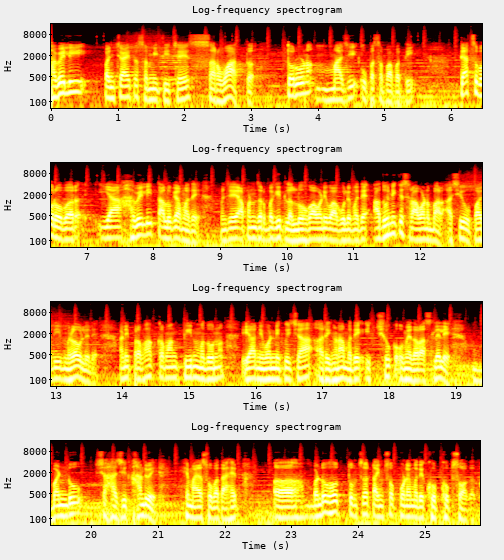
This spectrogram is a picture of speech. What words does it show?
हवेली पंचायत समितीचे सर्वात तरुण माजी उपसभापती. त्याचबरोबर या हवेली तालुक्यामध्ये म्हणजे आपण जर बघितलं लोहगाव आणि वाघोलीमध्ये आधुनिक श्रावणबाळ अशी उपाधी मिळवलेले आणि प्रभाग क्रमांक तीनमधून या निवडणुकीच्या रिंगणामध्ये इच्छुक उमेदवार असलेले बंडू शहाजी खांदवे हे माझ्यासोबत आहेत. बंडू भाऊ तुमचं टाइम्स ऑफ पुण्यामध्ये खूप खूप स्वागत.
